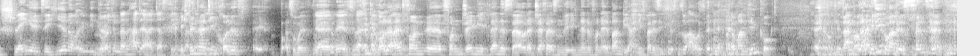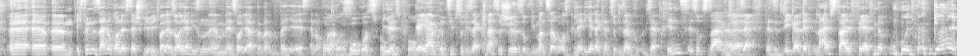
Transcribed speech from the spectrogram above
schlängelt sich hier noch irgendwie durch und dann hat er halt das Ding. Ich finde halt die will. Rolle, äh, also, Ja, nee, es ist ich halt finde die Rolle halt von, äh, von Jamie Lannister oder Jefferson, wie ich ihn nenne, von El Bundy eigentlich, weil der sieht ein bisschen so aus. wenn man hinguckt. dann, dann sieht man es. äh, äh, ähm, ich finde, seine Rolle ist sehr schwierig, weil er soll ja diesen, ähm, er soll ja, welcher ist er nochmal? Horus. Horus spielen, Horus der ja im Prinzip so dieser klassische, so wie man es auch aus Gladiator kennt, so dieser, dieser Prinz ist sozusagen, so dieser, der so dekadenten Lifestyle fährt, geil,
